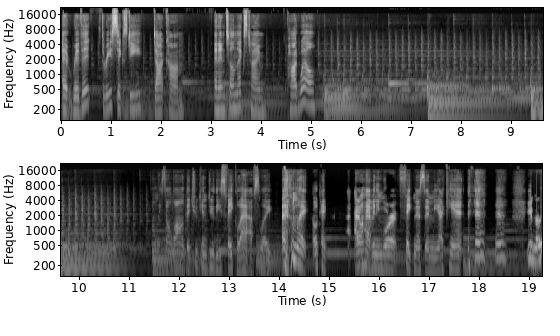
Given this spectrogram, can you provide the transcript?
at rivet360.com. And until next time, podwell. Only so long that you can do these fake laughs. Like I'm like, okay, I don't have any more fakeness in me. I can't, you know.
